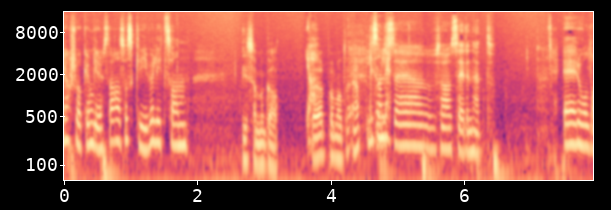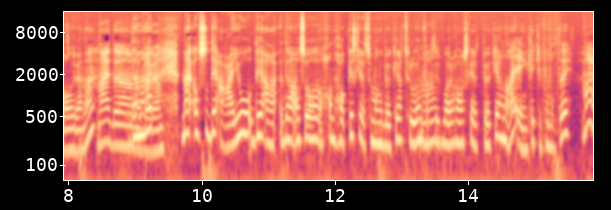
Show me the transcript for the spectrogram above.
Lars Joakim Grimstad altså skriver litt sånn I samme gate, Ja. på en måte. Ja. Litt sånn lett Sa serien het. Eh, Roald Dahl-greiene. Nei, det, Den det her, er nei, altså det er jo det er, det er, altså, Han har ikke skrevet så mange bøker. Jeg tror han faktisk bare har skrevet bøker. Han er egentlig ikke forfatter. Nei.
